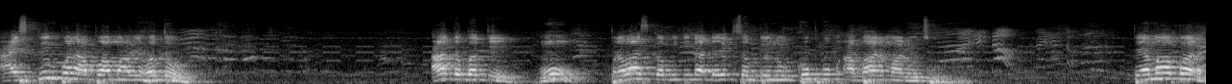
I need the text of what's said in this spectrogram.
આઈસ્ક્રીમ પણ આપવામાં આવ્યો હતો. આ તબક્કે હું પ્રવાસ કમિટીના દરેક સભ્યોનો ખૂબ ખૂબ આભાર માનું છું. તેમાં પણ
